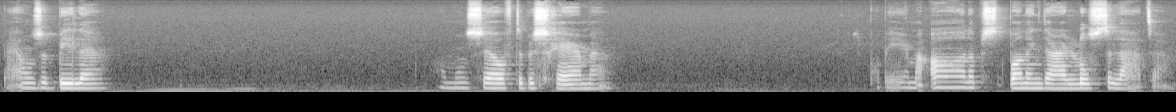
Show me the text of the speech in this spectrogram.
bij onze billen. Om onszelf te beschermen. Dus probeer maar alle spanning daar los te laten.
